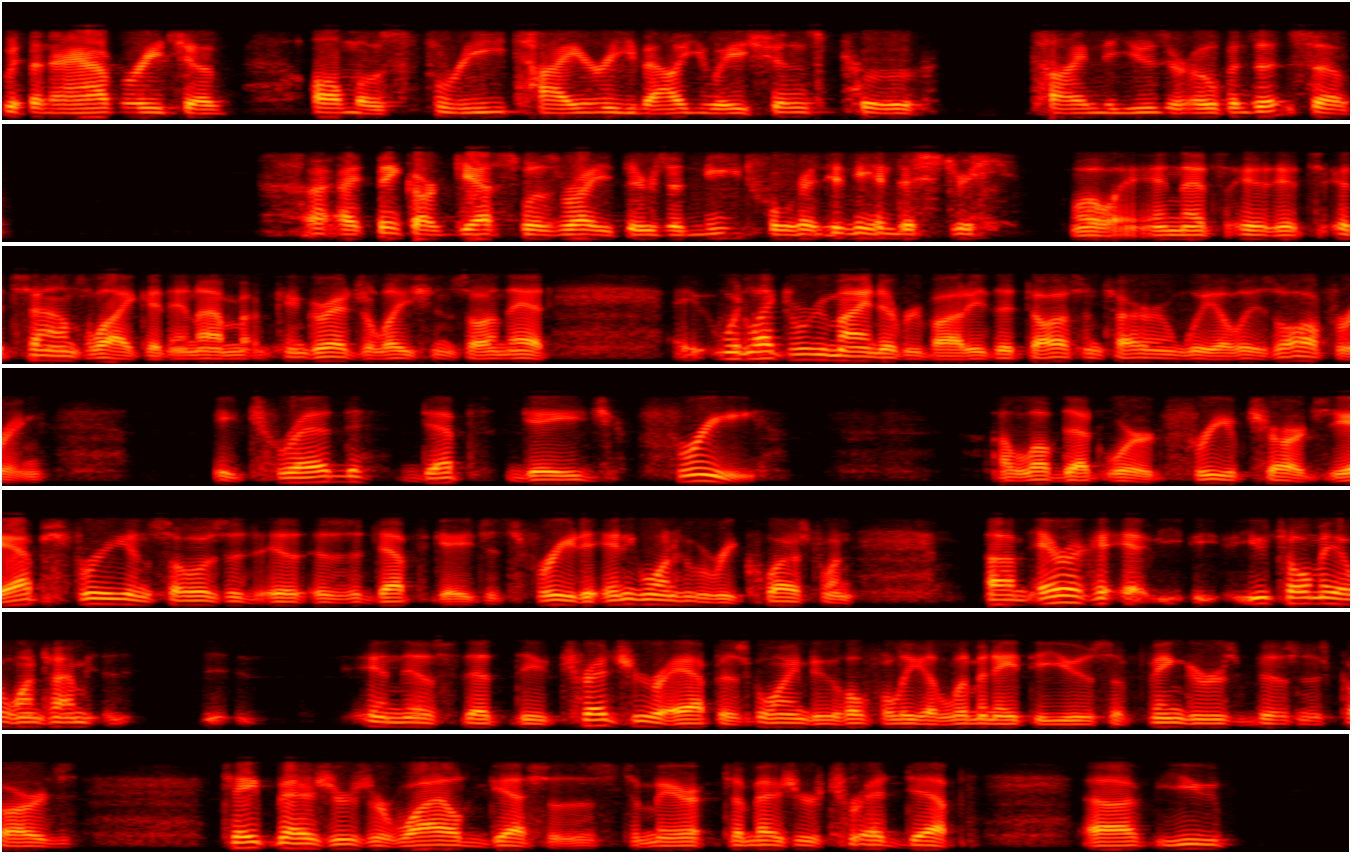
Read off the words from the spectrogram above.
with an average of almost three tire evaluations per time the user opens it. So I, I think our guess was right. There's a need for it in the industry. Well, and that's it. It, it sounds like it, and I'm congratulations on that. I would like to remind everybody that Dawson Tire and Wheel is offering a tread depth gauge free. I love that word, free of charge. The app's free, and so is a, is a depth gauge. It's free to anyone who requests one. Um, Eric, uh, you told me at one time in this that the Treadsure app is going to hopefully eliminate the use of fingers, business cards, tape measures, or wild guesses to, mer- to measure tread depth. Uh, you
